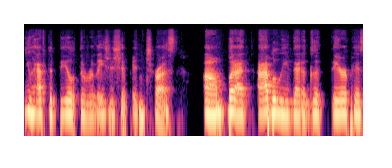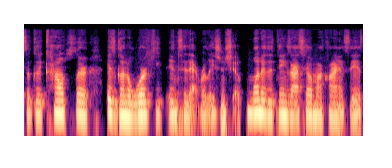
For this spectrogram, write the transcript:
You have to build the relationship and trust. Um, but I, I believe that a good therapist, a good counselor is going to work you into that relationship. One of the things I tell my clients is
